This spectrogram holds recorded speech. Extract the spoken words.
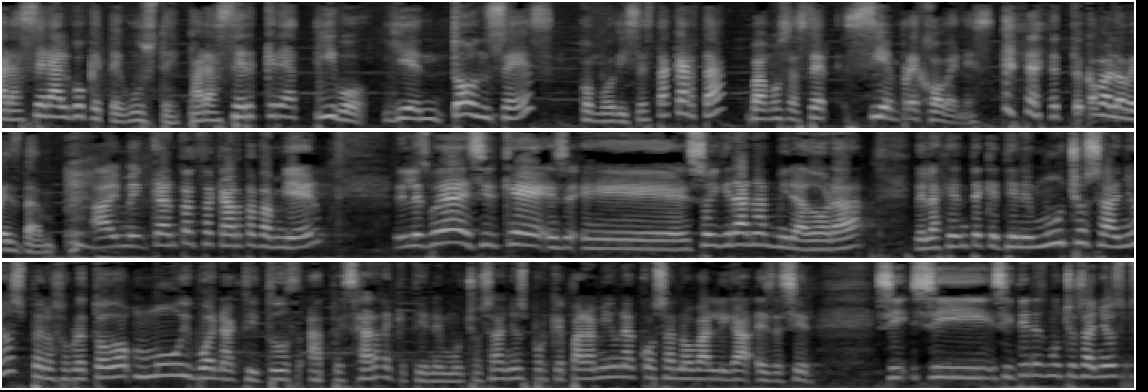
para hacer algo que te guste, para ser creativo. Y entonces, como dice esta carta, vamos a ser siempre jóvenes. ¿Tú cómo lo ves, Dan? Ay, me encanta esta carta también. Les voy a decir que eh, soy gran admiradora de la gente que tiene muchos años, pero sobre todo muy buena actitud, a pesar de que tiene muchos años, porque para mí una cosa no va ligada, es decir, si, si, si tienes muchos años,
